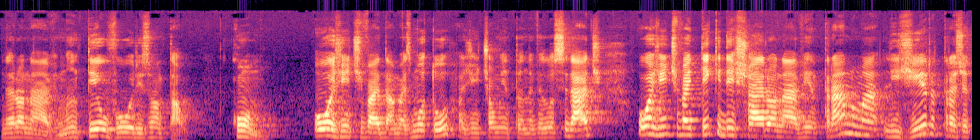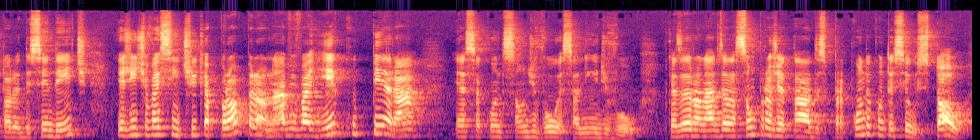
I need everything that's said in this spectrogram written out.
na aeronave, manter o voo horizontal. Como? Ou a gente vai dar mais motor, a gente aumentando a velocidade, ou a gente vai ter que deixar a aeronave entrar numa ligeira trajetória descendente e a gente vai sentir que a própria aeronave vai recuperar essa condição de voo, essa linha de voo. Porque as aeronaves elas são projetadas para quando acontecer o stall,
